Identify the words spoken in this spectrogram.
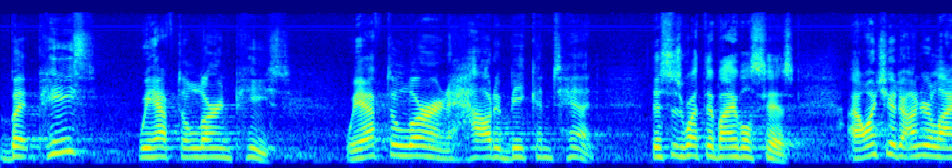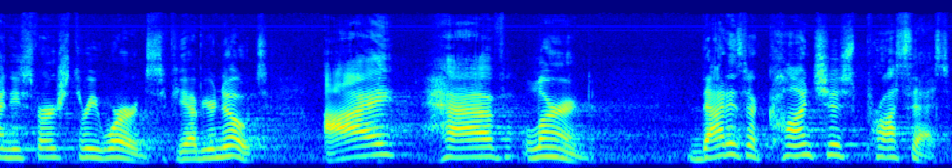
But peace, we have to learn peace. We have to learn how to be content. This is what the Bible says. I want you to underline these first three words if you have your notes. I have learned. That is a conscious process.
